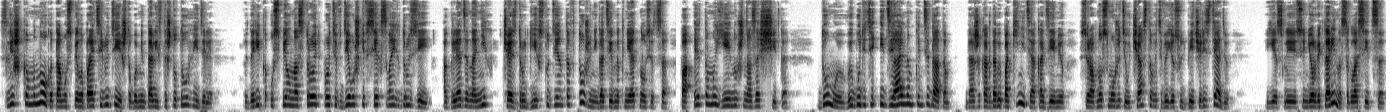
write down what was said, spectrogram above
Слишком много там успело пройти людей, чтобы менталисты что-то увидели. Федерико успел настроить против девушки всех своих друзей, а глядя на них, Часть других студентов тоже негативно к ней относится, поэтому ей нужна защита. Думаю, вы будете идеальным кандидатом. Даже когда вы покинете академию, все равно сможете участвовать в ее судьбе через дядю. Если сеньор Викторина согласится,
